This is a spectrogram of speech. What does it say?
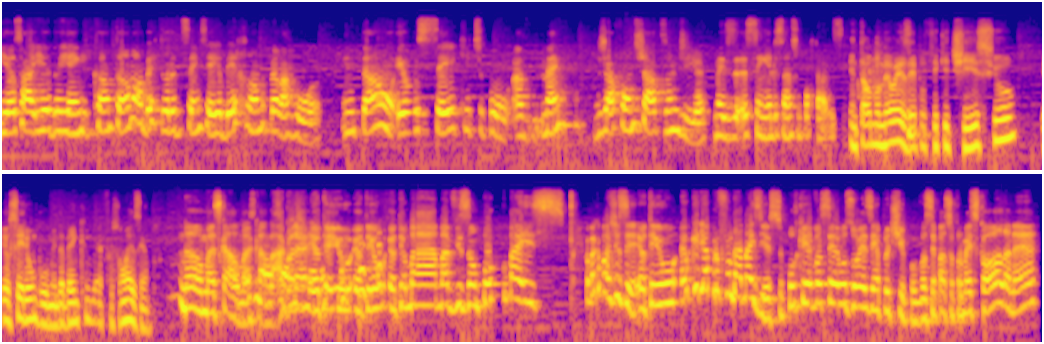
e eu saía do Yang cantando a abertura do Sensei, berrando pela rua. Então, eu sei que, tipo, a, né, já fomos chatos um dia, mas, assim, eles são insuportáveis. Então, no meu exemplo fictício, eu seria um boom, ainda bem que foi só um exemplo. Não, mas calma, calma. Agora eu tenho, eu tenho, eu tenho uma, uma visão um pouco mais. Como é que eu posso dizer? Eu tenho. Eu queria aprofundar mais isso, porque você usou exemplo tipo, você passou por uma escola, né?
